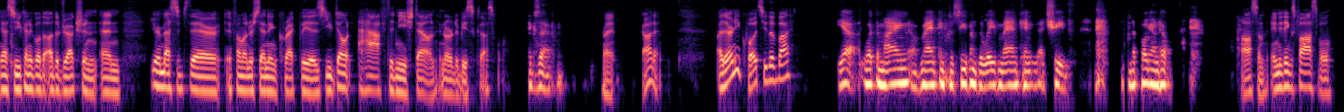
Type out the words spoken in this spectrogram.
Yeah. So you kind of go the other direction. And your message there, if I'm understanding correctly, is you don't have to niche down in order to be successful. Exactly. Right. Got it. Are there any quotes you live by? Yeah, what the mind of man can conceive and believe man can achieve. Napoleon Hill. Awesome. Anything's possible.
